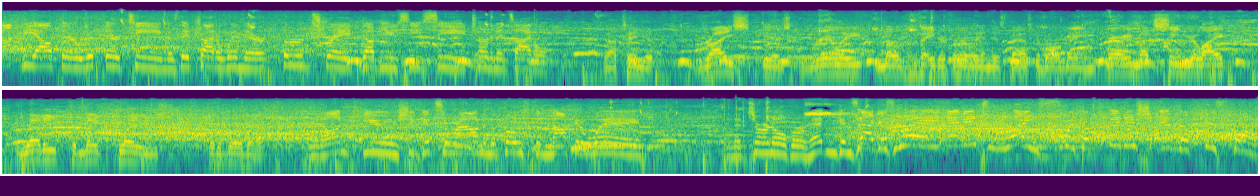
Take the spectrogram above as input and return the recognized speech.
not be out there with their team as they try to win their third straight WCC tournament title. I'll tell you, Rice is really motivated early in this basketball game. Very much senior-like, ready to make plays for the Bulldogs. And on cue, she gets around in the post to knock it away. And a turnover heading Gonzaga's way, and it's Rice with the finish and the fist bump.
